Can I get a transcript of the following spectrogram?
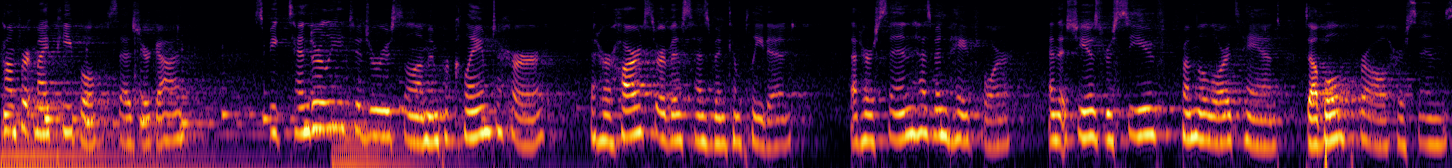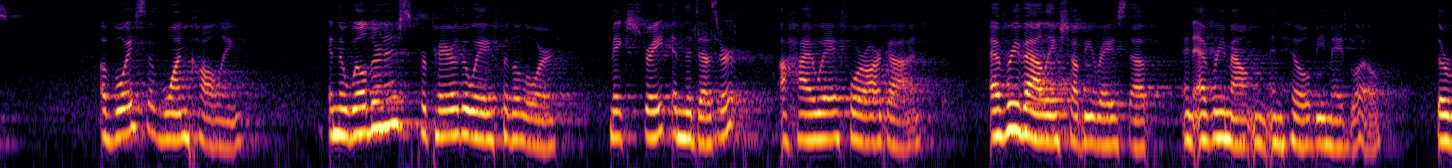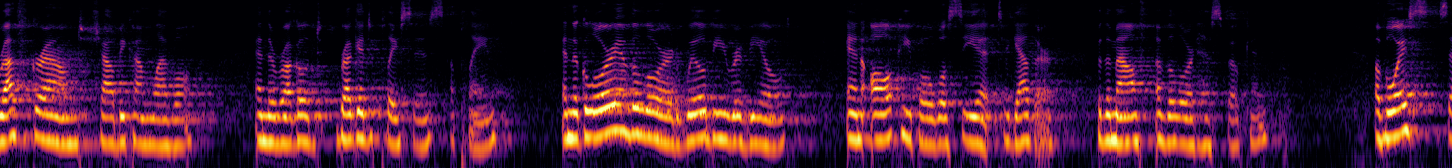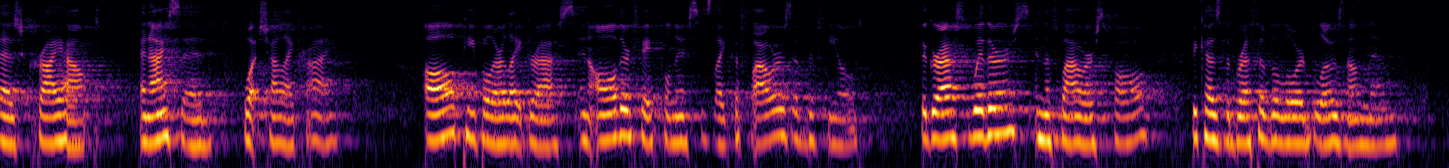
Comfort my people, says your God. Speak tenderly to Jerusalem and proclaim to her that her hard service has been completed, that her sin has been paid for, and that she has received from the Lord's hand double for all her sins. A voice of one calling In the wilderness, prepare the way for the Lord. Make straight in the desert a highway for our God. Every valley shall be raised up, and every mountain and hill be made low. The rough ground shall become level, and the rugged, rugged places a plain. And the glory of the Lord will be revealed, and all people will see it together, for the mouth of the Lord has spoken. A voice says, Cry out. And I said, What shall I cry? All people are like grass, and all their faithfulness is like the flowers of the field. The grass withers and the flowers fall, because the breath of the Lord blows on them.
